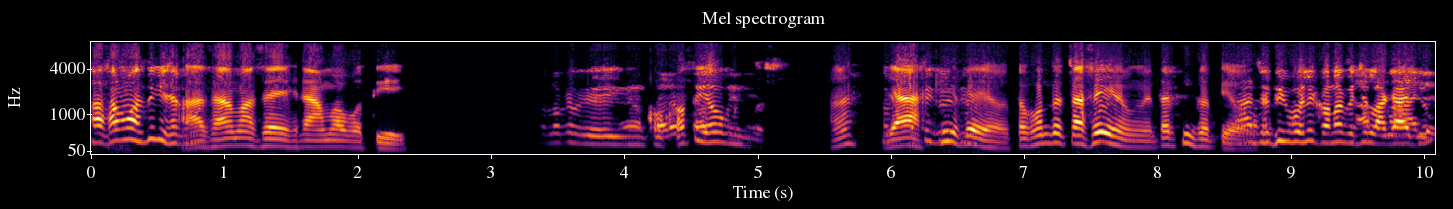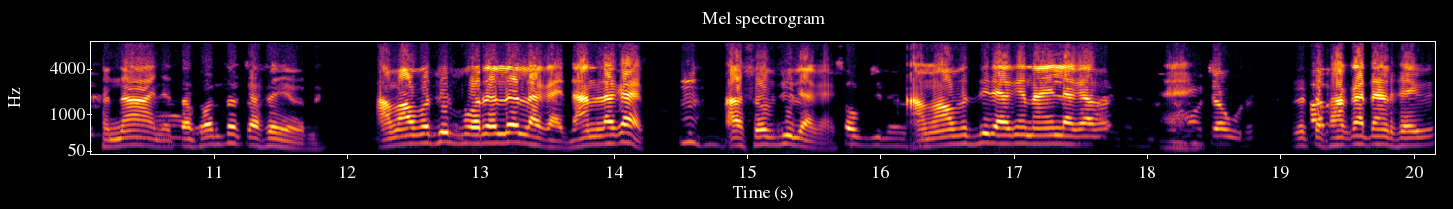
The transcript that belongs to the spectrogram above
আষাঢ় মাস দিকে আষাঢ় মাসে সেটা আমাবতী তো ক্ষতি হ্যাঁ? যা কি ক্ষতি হবে? তখন তো চাষেই হবে না তার কি ক্ষতি হবে? যদি বলি কোনো কিছু লাগাই না না তখন তো চাষেই হবে না। আমাবতীর পরে লাগায় ধান লাগায়? আর সবজি লাগায়? সবজি লাগাই আমাবতীর আগে নাই লাগাবে? হ্যাঁ। ওটা ফাঁকা থাকবে।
